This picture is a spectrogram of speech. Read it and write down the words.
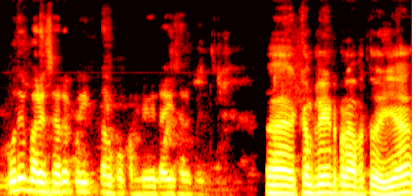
ਉਹਦੇ ਬਾਰੇ ਸਰ ਕੋਈ ਤੁਹਾਨੂੰ ਕੋਈ ਕੰਪਲੇਂਟ ਆਈ ਸਰ ਕੋਈ? ਕੰਪਲੇਂਟ ਪ੍ਰਾਪਤ ਹੋਈ ਆ।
